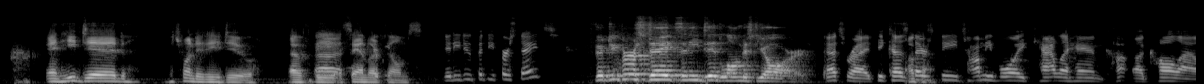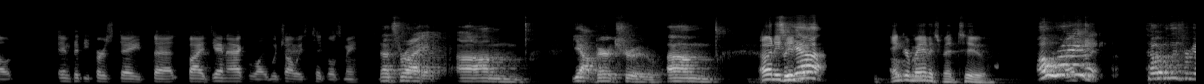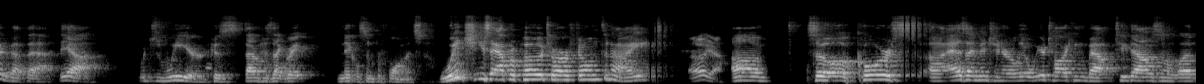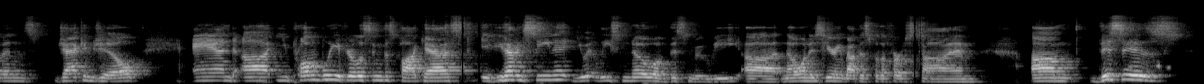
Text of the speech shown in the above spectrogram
And he did which one did he do? of the Uh, Sandler did he- films. Did he do Fifty First Dates? 50 First Dates, and he did Longest Yard. That's right, because Okay. there's the Tommy Boy Callahan ca- uh, call out in 50 First Dates that by Dan Aykroyd, which always tickles me. That's right. Um, yeah, very true. Um, Oh, and he so did yeah. anger Okay. management too. Oh right. right. Totally forget about that. Yeah, which is weird because that one has that great Nicholson performance, which is apropos to our film tonight. Oh yeah. Um, so of course, uh, as I mentioned earlier, we are talking about 2011's Jack and Jill. And uh, you probably, if you're listening to this podcast, if you haven't seen it, you at least know of this movie. Uh, no one is hearing about this for the first time. Um, this is,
